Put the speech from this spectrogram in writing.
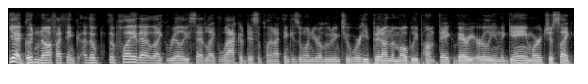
Yeah, good enough. I think the the play that like really said like lack of discipline, I think is the one you're alluding to, where he bit on the Mobley pump fake very early in the game, where it's just like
